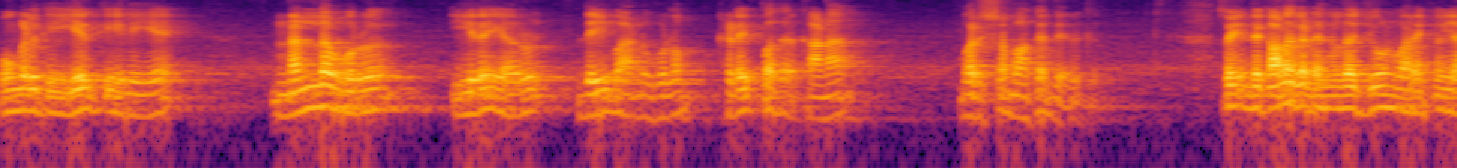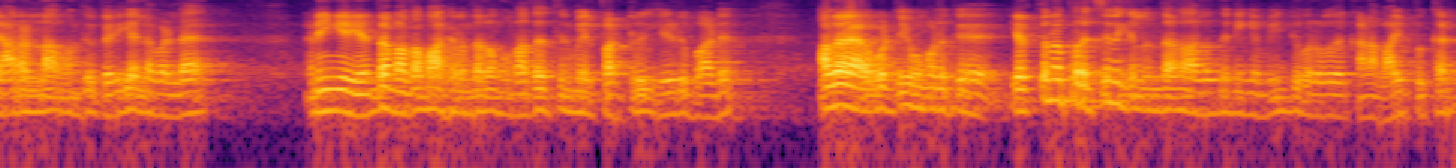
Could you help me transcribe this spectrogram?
உங்களுக்கு இயற்கையிலேயே நல்ல ஒரு இறை அருள் தெய்வ அனுகூலம் கிடைப்பதற்கான வருஷமாக இது இருக்குது ஸோ இந்த காலகட்டங்களில் ஜூன் வரைக்கும் யாரெல்லாம் வந்து பெரிய லெவலில் நீங்கள் எந்த மதமாக இருந்தாலும் உங்கள் மதத்தின் மேல் பற்று ஈடுபாடு அதை ஒட்டி உங்களுக்கு எத்தனை பிரச்சனைகள் இருந்தாலும் அது வந்து நீங்கள் மீண்டு வருவதற்கான வாய்ப்புகள்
